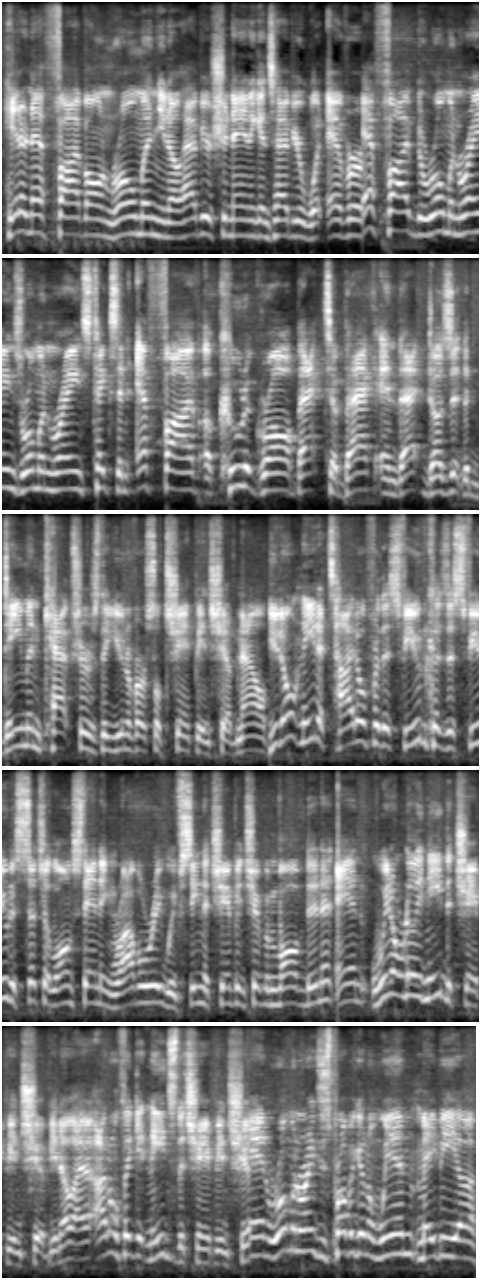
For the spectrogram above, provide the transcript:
hit an F5 on Roman, you know, have your shenanigans, have your whatever. F5 to Roman Reigns. Roman Reigns takes an F5, a coup de grace back to back, and that does it. The Demon captures the Universal Championship. Now, you don't need a title for this feud because this feud is such a long-standing rivalry. We've seen the championship involved in it, and we don't really need the championship, you know? I, I don't think it needs the championship, and Roman Reigns is probably going to win. Maybe uh,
